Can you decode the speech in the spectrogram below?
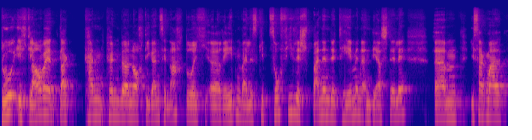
Du, ich glaube, da kann, können wir noch die ganze Nacht durchreden, äh, weil es gibt so viele spannende Themen an der Stelle. Ähm, ich sag mal,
